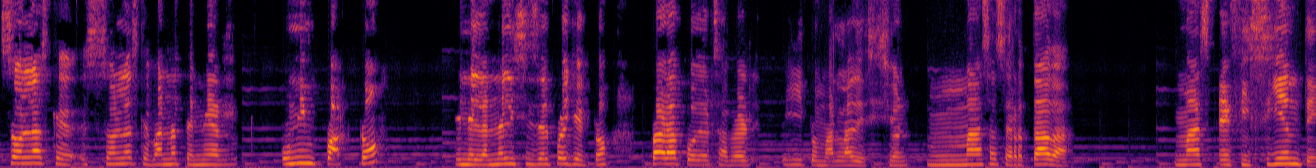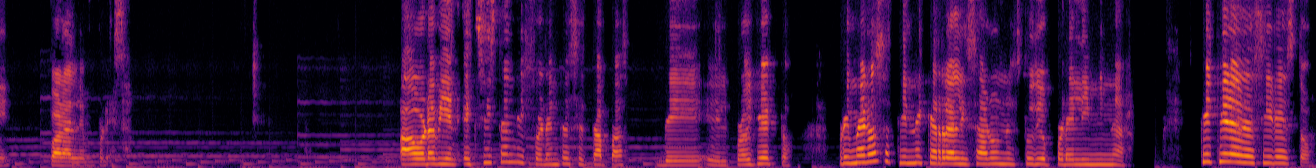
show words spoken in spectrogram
son las que, son las que van a tener un impacto en el análisis del proyecto para poder saber y tomar la decisión más acertada, más eficiente para la empresa. Ahora bien, existen diferentes etapas del proyecto. Primero se tiene que realizar un estudio preliminar. ¿Qué quiere decir esto?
